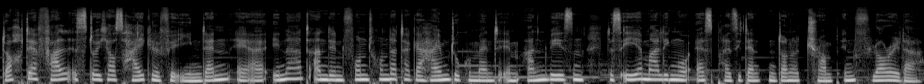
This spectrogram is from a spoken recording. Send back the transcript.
doch der Fall ist durchaus heikel für ihn, denn er erinnert an den Fund hunderter Geheimdokumente im Anwesen des ehemaligen US-Präsidenten Donald Trump in Florida.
